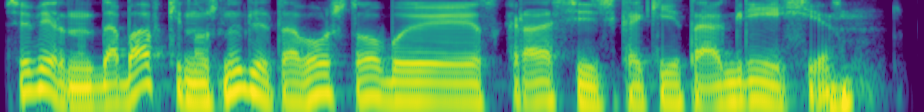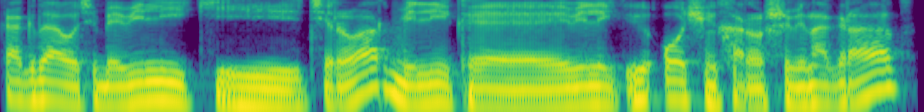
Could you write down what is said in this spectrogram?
Все верно. Добавки нужны для того, чтобы скрасить какие-то огрехи. Когда у тебя великий теруар, великая, великий, очень хороший виноград,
